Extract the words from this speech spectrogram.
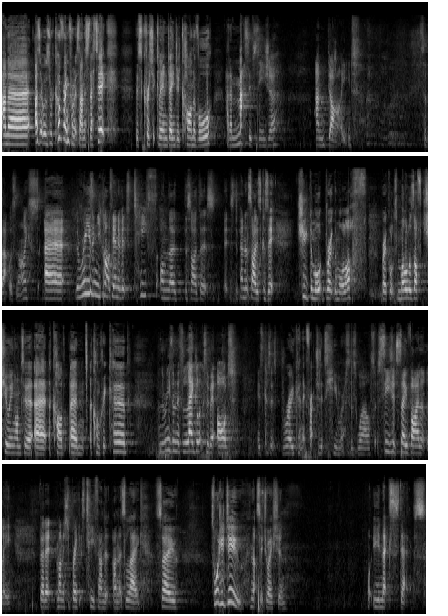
And uh, as it was recovering from its anaesthetic, this critically endangered carnivore had a massive seizure and died. So that was nice. Uh, the reason you can't see any of its teeth on the, the side that its, its dependent side is because it chewed them all, broke them all off broke all its molars off chewing onto a, a, card, um, a concrete curb. And the reason this leg looks a bit odd is because it's broken. It fractured its humerus as well. So it seizured so violently that it managed to break its teeth and, it, and its leg. So, so what do you do in that situation? What are your next steps?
